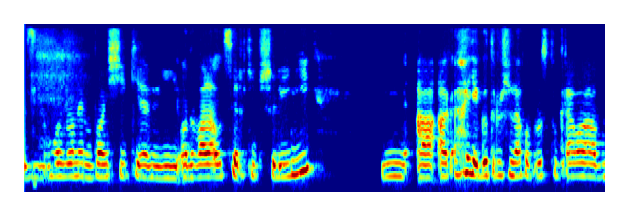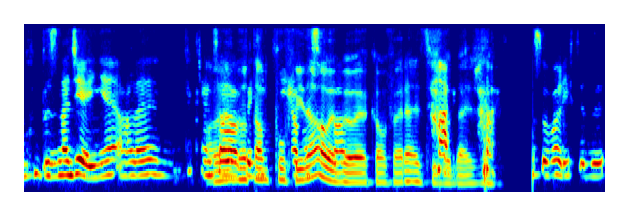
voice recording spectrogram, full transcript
z ułożonym wąsikiem i odwalał cyrki przy linii, a, a jego drużyna po prostu grała beznadziejnie, ale wykręcała ale no tam półfinały były konferencji tak, bodajże. Tak, wtedy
